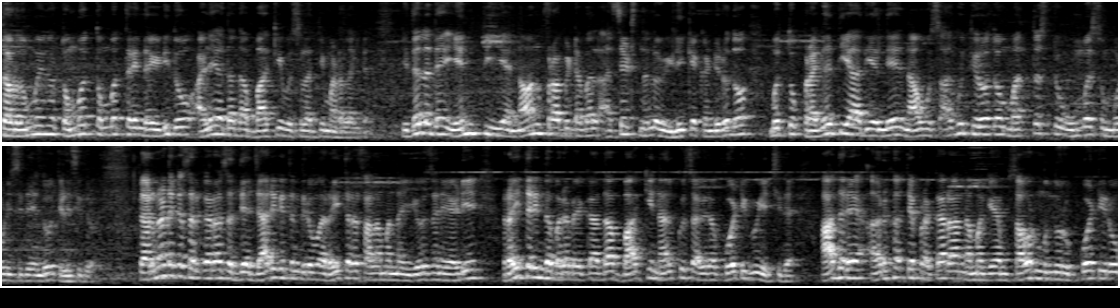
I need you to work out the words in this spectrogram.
ಸಾವಿರದ ಒಂಬೈನೂರ ತೊಂಬತ್ತೊಂಬತ್ತರಿಂದ ಹಿಡಿದು ಹಳೆಯದಾದ ಬಾಕಿ ವಸೂಲಾತಿ ಮಾಡಲಾಗಿದೆ. ಇದಲ್ಲದೆ N P A non profitable ಅಸೆಟ್ಸ್ನಲ್ಲೂ ಇಳಿಕೆ ಕಂಡಿರೋದು ಮತ್ತು ಪ್ರಗತಿ ಹಾದಿಯಲ್ಲಿ ನಾವು ಸಾಗುತ್ತಿರೋದು ಮತ್ತಷ್ಟು ಹುಮ್ಮಸ್ಸು ಮೂಡಿಸಿದೆ ಎಂದು ತಿಳಿಸಿದರು. ಕರ್ನಾಟಕ ಸರ್ಕಾರ ಸದ್ಯ ಜಾರಿಗೆ ತಂದಿರುವ ರೈತರ ಸಾಲ ಮನ್ನಾ ಯೋಜನೆಯಡಿ ರೈತರಿಂದ ಬರಬೇಕಾದ ಬಾಕಿ ನಾಲ್ಕು ಸಾವಿರ ಕೋಟಿಗೂ ಹೆಚ್ಚಿದೆ. ಆದರೆ ಅರ್ಹತೆ ಪ್ರಕಾರ ನಮಗೆ ಸಾವಿರದ ಮುನ್ನೂರು ಕೋಟಿ ರು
